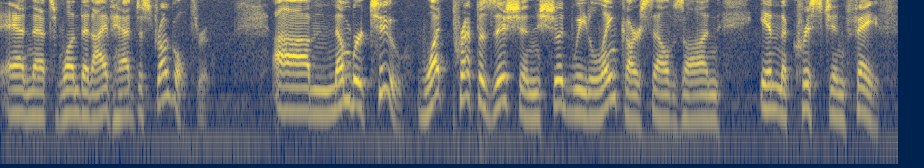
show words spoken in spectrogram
and that's one that I've had to struggle through. Um, number two, what preposition should we link ourselves on in the Christian faith?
